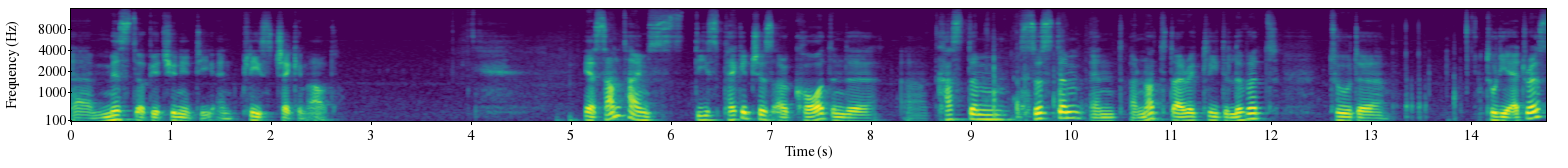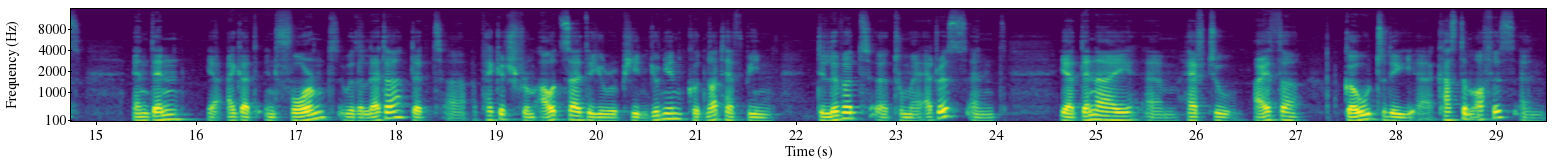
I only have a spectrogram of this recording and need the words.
uh, miss the opportunity, and please check him out. Yeah, sometimes these packages are caught in the uh, custom system and are not directly delivered to the to the address and then, yeah, I got informed with a letter that uh, a package from outside the European Union could not have been delivered uh, to my address. And yeah, then I um, have to either go to the uh, custom office and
